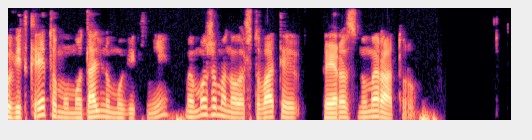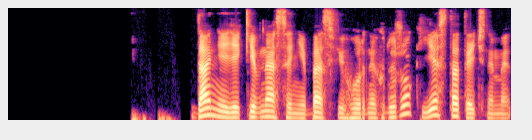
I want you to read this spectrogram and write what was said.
У відкритому модальному вікні ми можемо налаштувати вираз нумератору. Дані, які внесені без фігурних дужок, є статичними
